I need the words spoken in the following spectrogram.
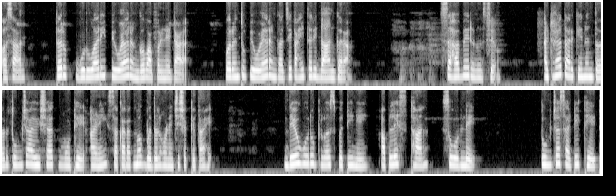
असाल तर गुरुवारी पिवळा रंग वापरणे टाळा. परंतु पिवळ्या रंगाचे काहीतरी दान करा. सहावे रहस्य. अठरा तारखेनंतर तुमच्या आयुष्यात मोठे आणि सकारात्मक बदल होण्याची शक्यता आहे. देवगुरु बृहस्पतीने आपले स्थान सोडले. तुमच्यासाठी थेट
